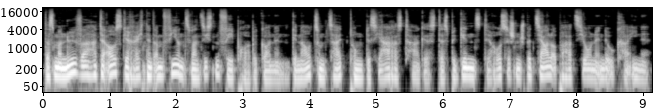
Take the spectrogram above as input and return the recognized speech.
Das Manöver hatte ausgerechnet am 24. Februar begonnen, genau zum Zeitpunkt des Jahrestages des Beginns der russischen Spezialoperation in der Ukraine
